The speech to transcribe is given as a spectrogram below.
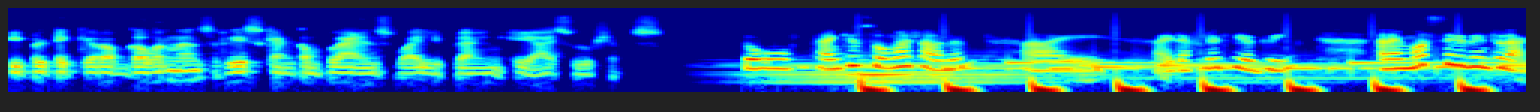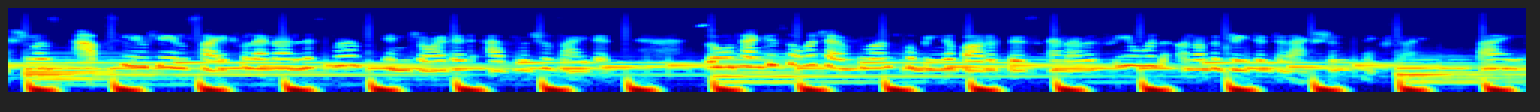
people take care of governance, risk, and compliance while deploying AI solutions. So thank you so much, Anand. I I definitely agree. And I must say the interaction was absolutely insightful and our listeners enjoyed it as much as I did. So thank you so much everyone for being a part of this and I will see you with another great interaction next time. Bye.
